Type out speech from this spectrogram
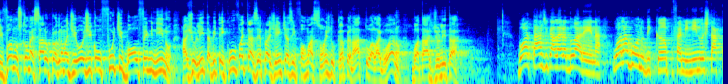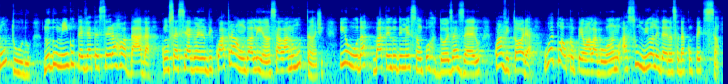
E vamos começar o programa de hoje com futebol feminino. A Julita Bittencourt vai trazer para a gente as informações do Campeonato Alagoano. Boa tarde, Julita. Boa tarde, galera do Arena. O Alagoano de Campo feminino está com tudo. No domingo teve a terceira rodada, com o CSA ganhando de 4 a 1 do Aliança lá no Mutange. E o UDA batendo dimensão por 2 a 0. Com a vitória, o atual campeão alagoano assumiu a liderança da competição.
